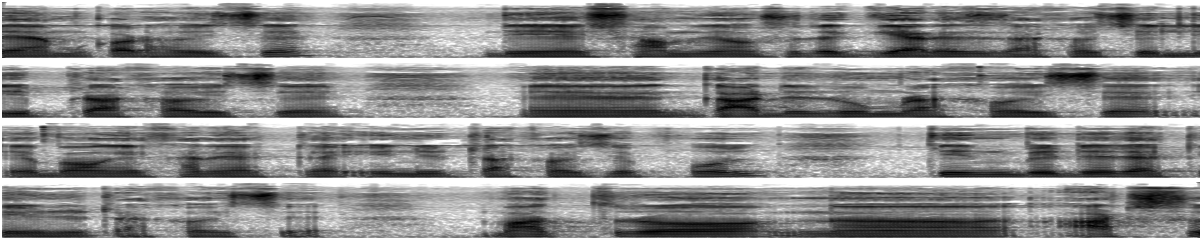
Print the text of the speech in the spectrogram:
র্যাম করা হয়েছে। দিয়ে সামনের অংশটা গ্যারেজ রাখা হয়েছে লিফট রাখা হয়েছে গার্ডের রুম রাখা হয়েছে এবং এখানে একটা ইউনিট রাখা হয়েছে ফুল, তিন বেডের একটা ইউনিট রাখা হয়েছে। মাত্র আটশো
